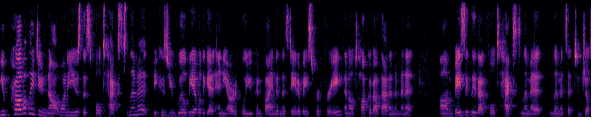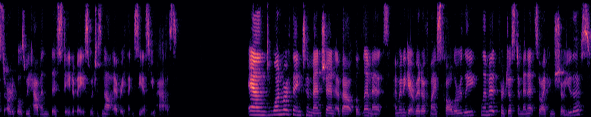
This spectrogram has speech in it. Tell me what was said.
You probably do not want to use this full text limit because you will be able to get any article you can find in this database for free, and I'll talk about that in a minute. Um, basically, that full text limit limits it to just articles we have in this database, which is not everything CSU has. And one more thing to mention about the limits, I'm going to get rid of my scholarly limit for just a minute so I can show you this.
